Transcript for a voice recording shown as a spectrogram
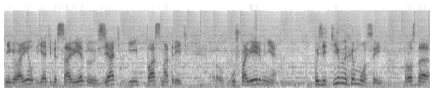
ни говорил, я тебе советую взять и посмотреть. Уж поверь мне, позитивных эмоций просто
